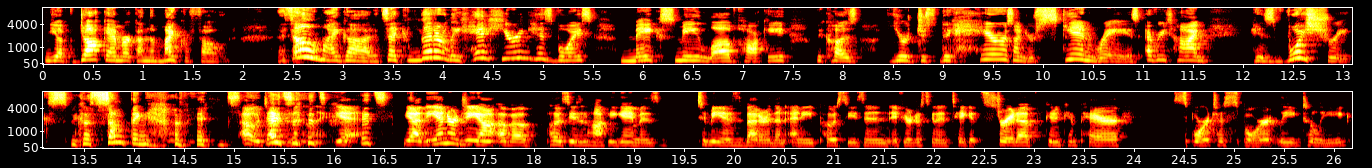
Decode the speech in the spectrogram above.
and you have Doc Emrick on the microphone. It's oh my god! It's like literally hearing his voice makes me love hockey because you're just the hairs on your skin raise every time his voice shrieks because something happens. Oh, definitely. it's- yeah. It's Yeah, the energy of a postseason hockey game is to me is better than any postseason. If you're just going to take it straight up, can compare sport to sport, league to league.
